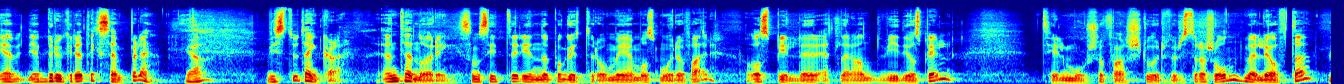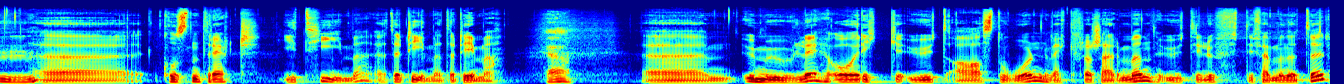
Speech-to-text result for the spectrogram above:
jeg, jeg bruker et eksempel. jeg. Ja. Hvis du tenker deg en tenåring som sitter inne på gutterommet hjemme hos mor og far og spiller et eller annet videospill, til mors og fars store frustrasjon veldig ofte, eh, konsentrert i time etter time etter time. Ja. Eh, umulig å rikke ut av stolen, vekk fra skjermen, ut i luft i fem minutter.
